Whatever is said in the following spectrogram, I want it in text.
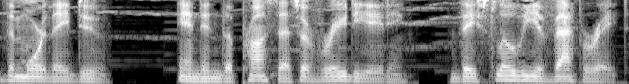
the more they do. And in the process of radiating, they slowly evaporate.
